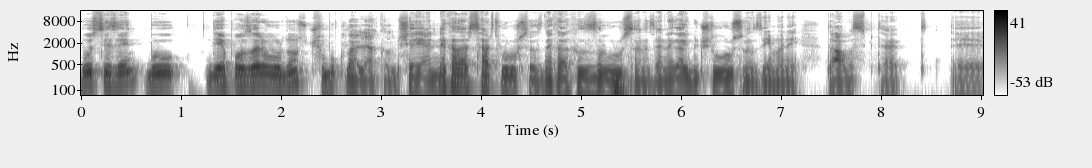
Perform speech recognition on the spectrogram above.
bu sizin bu diyapozları vurduğunuz çubukla alakalı bir şey. Yani ne kadar sert vurursanız, ne kadar hızlı vurursanız, yani ne kadar güçlü vurursanız diyeyim hani daha basit bir e,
